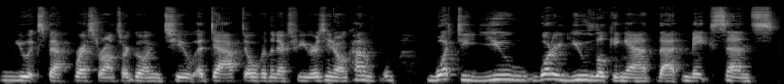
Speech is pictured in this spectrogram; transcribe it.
you expect restaurants are going to adapt over the next few years? You know kind of what do you what are you looking at that makes sense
